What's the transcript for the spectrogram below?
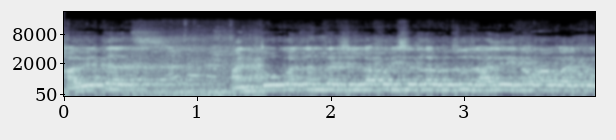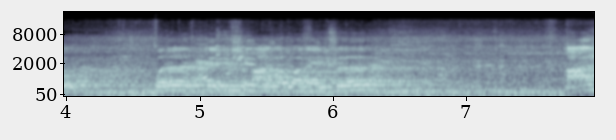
हवेतच. आणि दोघं जण जर जिल्हा परिषदला रुजू झाले नवरा बायको परत त्यांनी मागं बघायचं. आज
